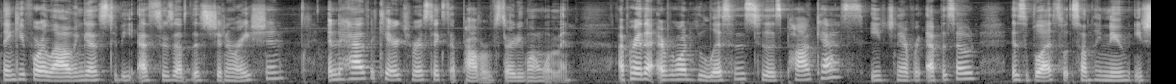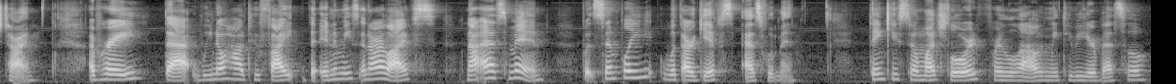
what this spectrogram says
Thank you for allowing us to be Esther's of this generation and to have the characteristics of Proverbs 31 women. I pray that everyone who listens to this podcast, each and every episode, is blessed with something new each time. I pray that we know how to fight the enemies in our lives, not as men, but simply with our gifts as women. Thank you so much, Lord, for allowing me to be your vessel.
